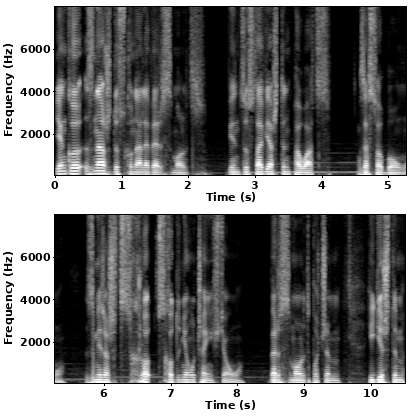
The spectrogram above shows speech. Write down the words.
Bianko, znasz doskonale Versmold, więc zostawiasz ten pałac za sobą. Zmierzasz wschodnią częścią Versmold, po czym jedziesz tym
